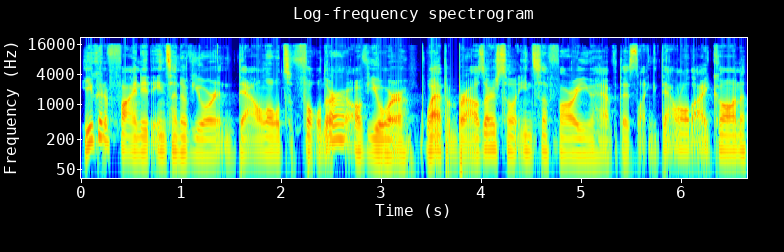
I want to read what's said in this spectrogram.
you can find it inside of your downloads folder of your web browser. So in Safari, you have this like download icon.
